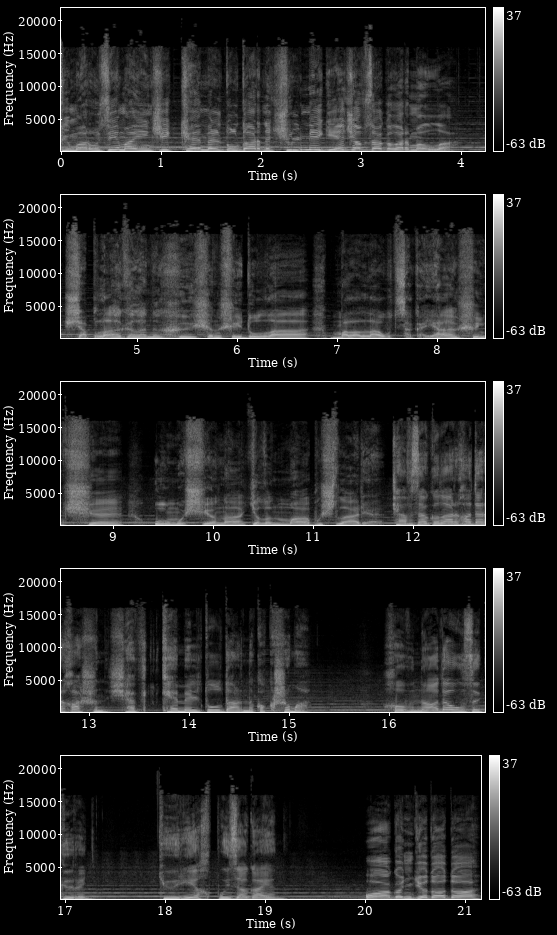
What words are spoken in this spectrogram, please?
тымарузем айынчы кәміл дулдарны чүлмеге жавзағылармалла. Шапла галаны хышын шейдулла, малалла утсакаяшынче, улмущена йылынма бушларя. Чавзагылар ғадарғашын шәв кәміл дулдарны кықшыма. Хывна да узы күрін. Тюрех пуйзагайын. Агынде дада,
